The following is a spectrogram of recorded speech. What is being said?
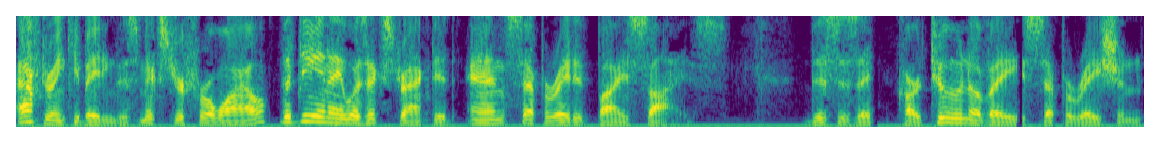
After incubating this mixture for a while, the DNA was extracted and separated by size. This is a cartoon of a separation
